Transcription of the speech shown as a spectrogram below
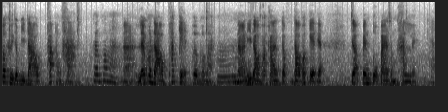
ก็คือจะมีดาวพระอังคารเพิ่มเข้ามาอ่าแล้วก็ดาวพระเกตเพิ่มเข้ามาอืมนะอันนี้ดาวพระอังคารกับดาวพระเกตเนี่ยจะเป็นตัวแปรสำคัญเลยค่ะ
